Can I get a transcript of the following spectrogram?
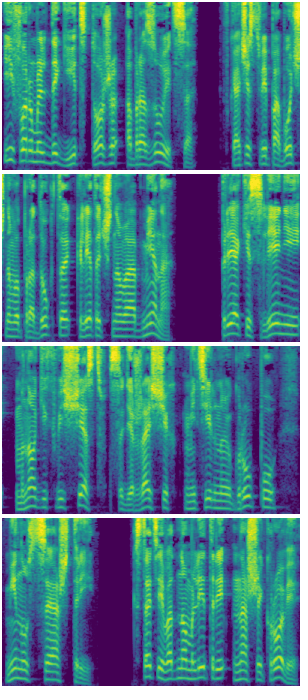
И формальдегид тоже образуется, в качестве побочного продукта клеточного обмена при окислении многих веществ, содержащих метильную группу минус CH3. Кстати, в одном литре нашей крови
